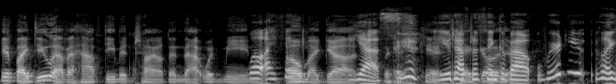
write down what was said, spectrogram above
if I do have a half demon child, then that would mean, Well, I think- oh my god, yes Like, you'd have to think there. about where do you like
